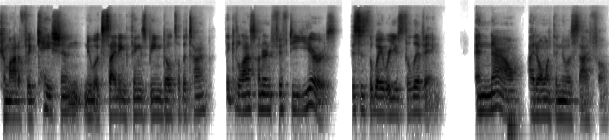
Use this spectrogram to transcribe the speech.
commodification, new exciting things being built all the time. I think in the last 150 years, this is the way we're used to living. And now I don't want the newest iPhone.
